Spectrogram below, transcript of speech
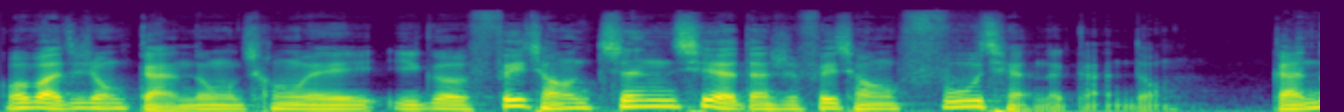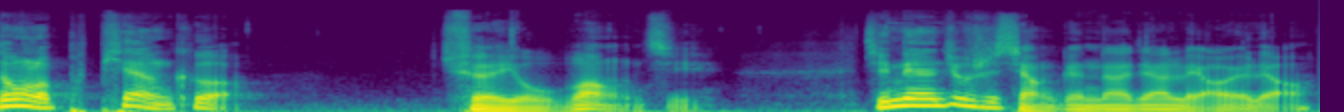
我把这种感动称为一个非常真切但是非常肤浅的感动，感动了片刻，却又忘记。今天就是想跟大家聊一聊，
